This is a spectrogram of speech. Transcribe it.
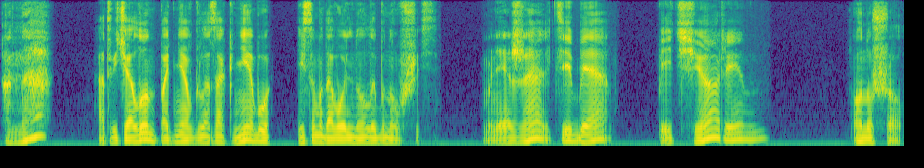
«Она?» — отвечал он, подняв глаза к небу и самодовольно улыбнувшись. «Мне жаль тебя, Печорин». Он ушел.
